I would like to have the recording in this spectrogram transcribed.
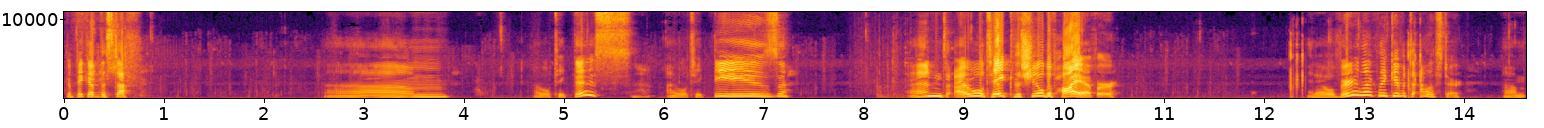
Go pick up the stuff. Um, I will take this. I will take these. And I will take the Shield of Highever. And I will very likely give it to Alistair. Um,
